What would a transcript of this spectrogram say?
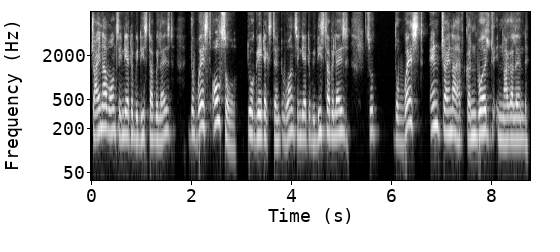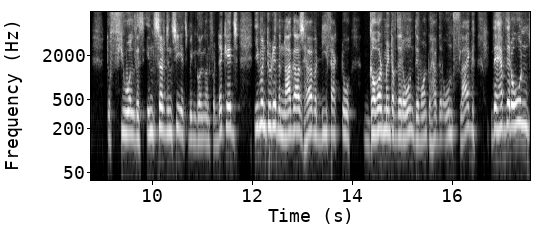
China wants India to be destabilized. The West also, to a great extent, wants India to be destabilized. So the West and China have converged in Nagaland to fuel this insurgency. It's been going on for decades. Even today, the Nagas have a de facto government of their own. They want to have their own flag. They have their own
